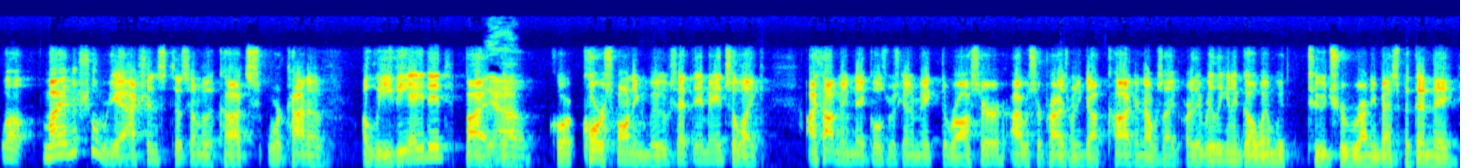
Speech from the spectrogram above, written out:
Well, my initial reactions to some of the cuts were kind of alleviated by Yeah. the cor- corresponding moves that they made. So, like, I thought McNichols was going to make the roster. I was surprised when he got cut, and I was like, are they really going to go in with two true running backs? But then they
